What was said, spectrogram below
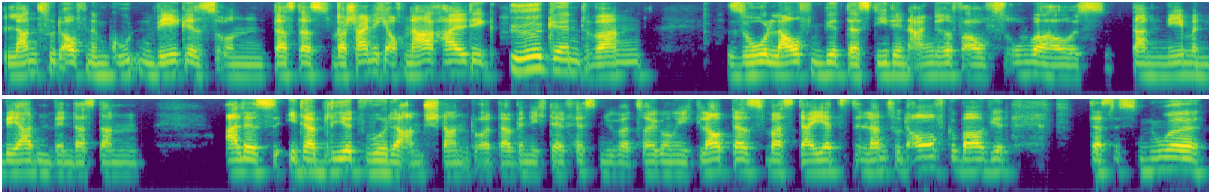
Landshut auf einem guten Weg ist und dass das wahrscheinlich auch nachhaltig irgendwann so laufen wird, dass die den Angriff aufs Oberhaus dann nehmen werden, wenn das dann alles etabliert wurde am Standort. Da bin ich der festen Überzeugung. Ich glaube, das, was da jetzt in Landshut aufgebaut wird, das ist nur,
